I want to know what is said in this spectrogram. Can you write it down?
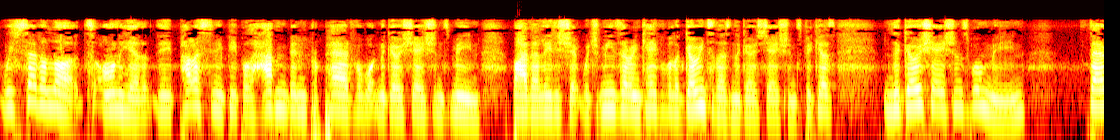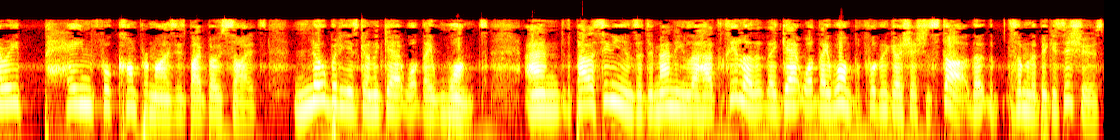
we've said a lot on here that the Palestinian people haven't been prepared for what negotiations mean by their leadership, which means they're incapable of going to those negotiations because negotiations will mean very painful compromises by both sides. Nobody is going to get what they want. And the Palestinians are demanding lahatchila that they get what they want before the negotiations start, the, the, some of the biggest issues.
